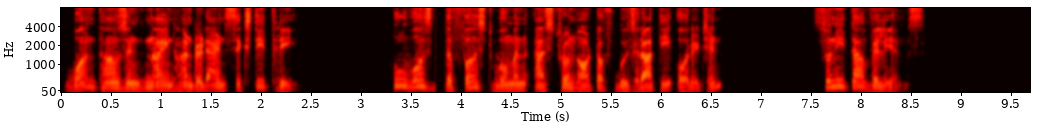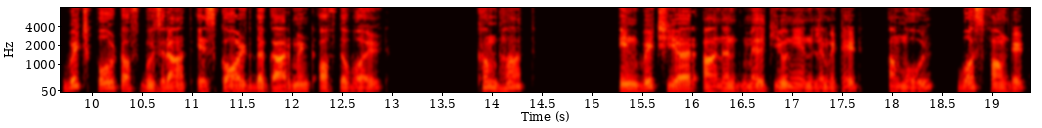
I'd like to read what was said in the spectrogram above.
1963. Who was the first woman astronaut of Gujarati origin? Sunita Williams. Which port of Gujarat is called the garment of the world? Khambhat. In which year Anand Milk Union Limited, Amul, was founded?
